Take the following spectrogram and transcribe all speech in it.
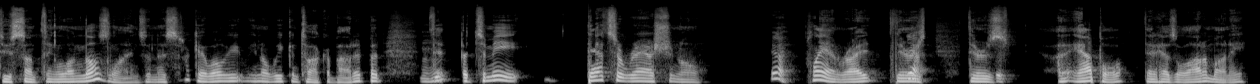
do something along those lines? And I said, okay, well, we, you know, we can talk about it. But, mm-hmm. th- but to me, that's a rational yeah. plan, right? There's, yeah. there's Apple that has a lot of money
